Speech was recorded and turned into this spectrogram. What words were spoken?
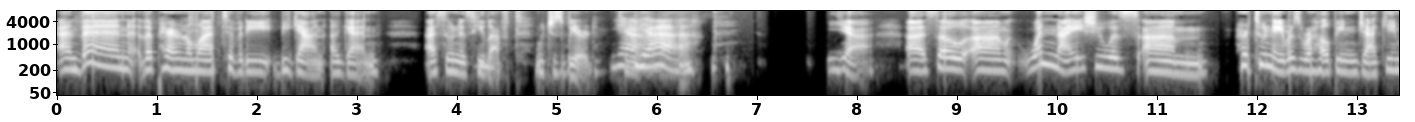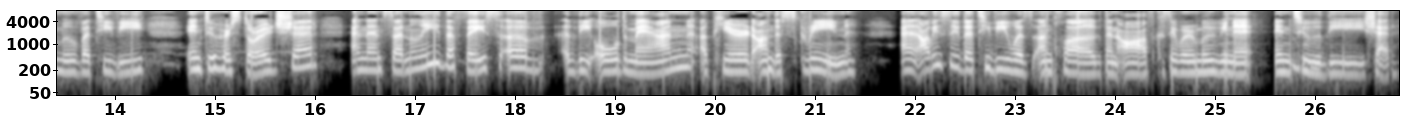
And then the paranormal activity began again as soon as he left, which is weird. Yeah. Yeah. Yeah. Uh, so um, one night she was, um, her two neighbors were helping Jackie move a TV into her storage shed. And then suddenly the face of the old man appeared on the screen. And obviously the TV was unplugged and off because they were moving it into the shed.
